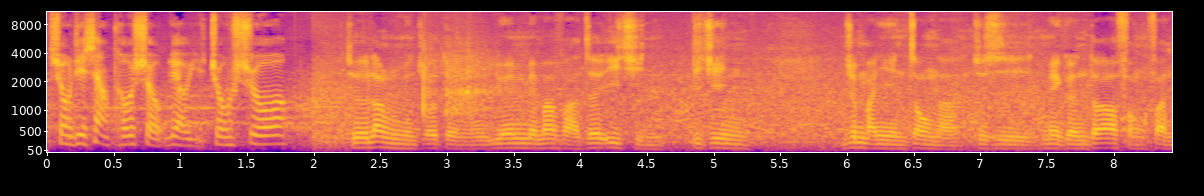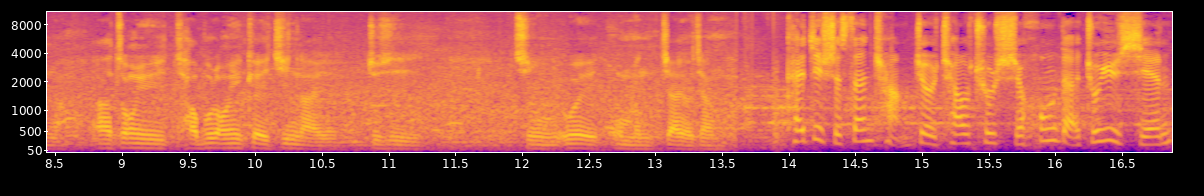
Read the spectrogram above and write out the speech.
兄弟向投手廖宇中说：“就让你们久等了，因为没办法，这疫情毕竟就蛮严重的，就是每个人都要防范嘛。啊，终于好不容易可以进来了，就是请为我们加油，这样。”开季十三场就敲出十轰的朱玉贤，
